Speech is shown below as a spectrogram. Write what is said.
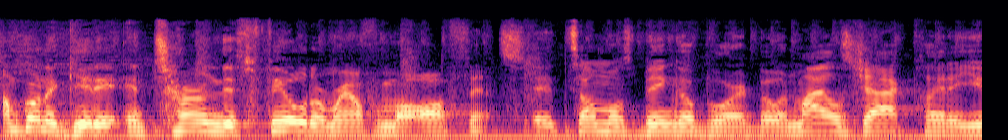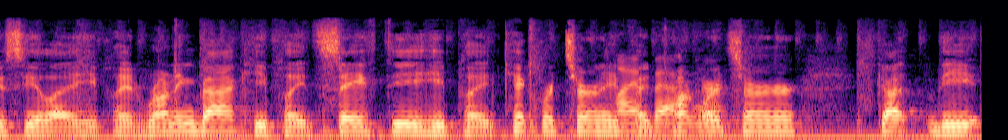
I'm going to get it and turn this field around for my offense. It's almost bingo board. But when Myles Jack played at UCLA, he played running back, he played safety, he played kick returner, he played punt returner. He's got the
